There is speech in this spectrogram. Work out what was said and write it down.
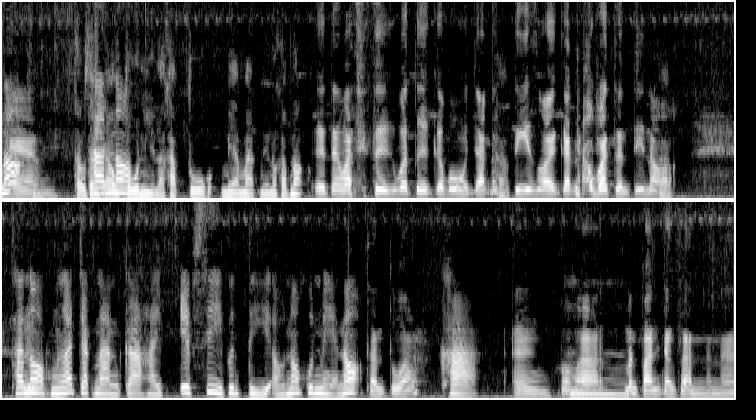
เนาะแม่เท่าสันถ้าจะเอานอกตัวนี่แหละครับ ตัวแม่หมักนี่เนาะครับเนาะเออแต่ว่าสิถือก็บ่ถือกับบ่ฮู้จักครับตีซอยกันเอาบัดทันทีเนาะครับถ้านอกเหนื้อจากนั้นก็ให้เอฟซีเพิ่นตีเอาเนาะคุณแม่เนาะทันตัวค่ะเออเพราะว่าอืมมันฝันจังสันน่ะนะ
